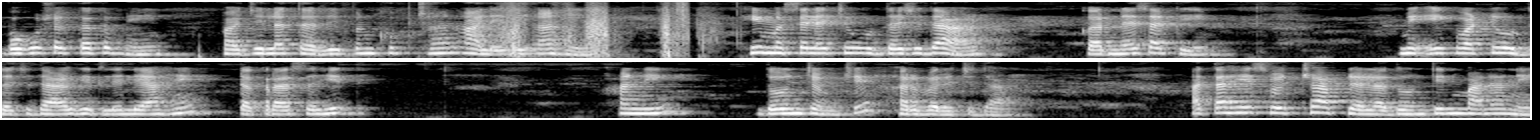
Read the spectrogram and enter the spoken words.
बघू शकता तुम्ही भाजीला तर्री पण खूप छान आलेली आहे. ही मसाल्याची उडदाची डाळ करण्यासाठी मी एक वाटी उडदाची डाळ घेतलेली आहे टकरासहित. आणि दोन चमचे हरभऱ्याची डाळ. आता हे स्वच्छ आपल्याला दोन तीन पाण्याने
